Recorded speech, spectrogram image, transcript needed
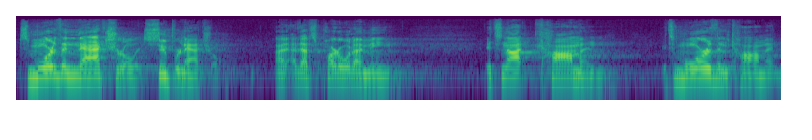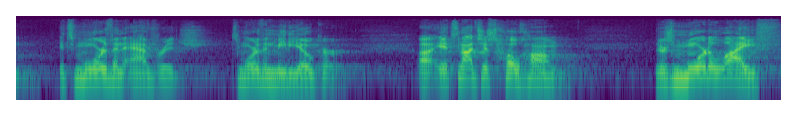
It's more than natural, it's supernatural. I, that's part of what I mean. It's not common, it's more than common. It's more than average, it's more than mediocre. Uh, it's not just ho hum. There's more to life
